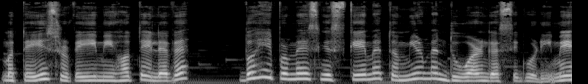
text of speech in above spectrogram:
Më tej, survejimi i hoteleve bëhej përmes një skeme të mirëmenduar nga sigurimi.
